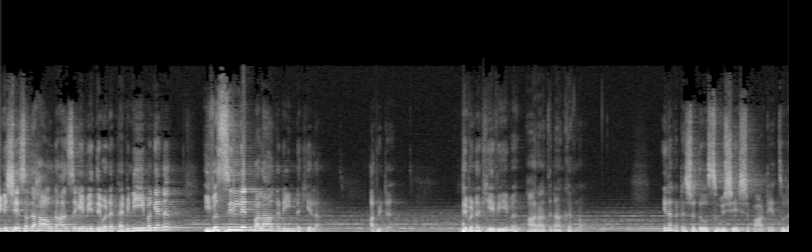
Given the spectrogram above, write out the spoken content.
විනිශ්චය සඳහා උන්වහන්සේගේ මේ දෙවන පැමිණීම ගැන ඉවසිල්ලෙන් බලාගෙන ඉන්න කියලා අපිට දෙවන කියවීම ආරාධනා කරනවා. ඊළඟට සුදෝ සුවිශේෂ පාඨය තුල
